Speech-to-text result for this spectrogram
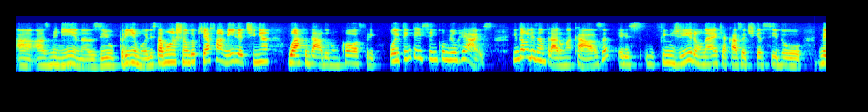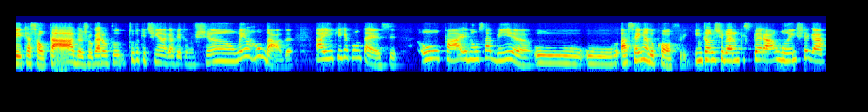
a, as meninas e o primo, eles estavam achando que a família tinha guardado num cofre 85 mil reais. Então eles entraram na casa, eles fingiram, né, que a casa tinha sido meio que assaltada, jogaram tudo que tinha na gaveta no chão, meio arrombada. Aí o que, que acontece? o pai não sabia o, o, a senha do cofre. Então eles tiveram que esperar a mãe chegar.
